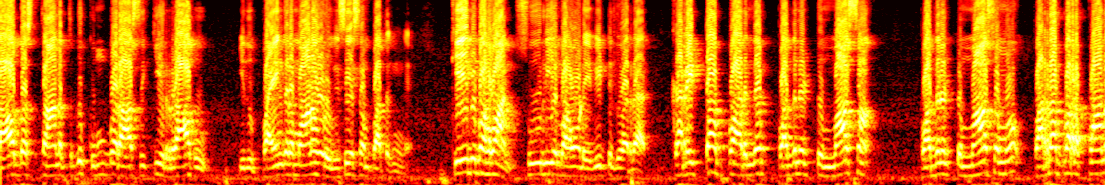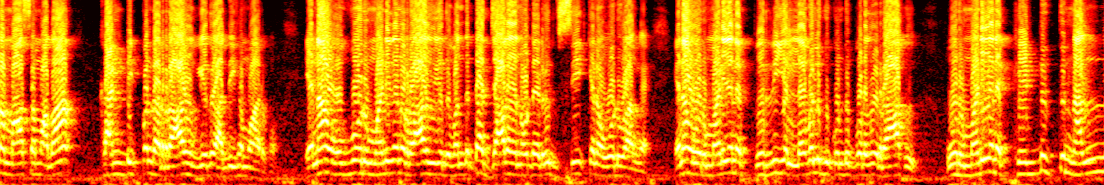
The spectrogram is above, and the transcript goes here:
லாபஸ்தானத்துக்கு கும்ப ராசிக்கு ராகு. இது பயங்கரமான ஒரு விசேஷம் பார்த்துக்குங்க. கேது பகவான் சூரிய பகவானுடைய வீட்டுக்கு வர்றார். கரெக்டா பாருங்க பதினெட்டு மாசம். பதினெட்டு மாசமும் பரபரப்பான மாசமா தான் கண்டிப்பா இந்த ராகு கேது அதிகமா இருக்கும். ஏன்னா ஒவ்வொரு மனிதனும் ராகு கேது வந்துட்டா ஜாதக நோட்டை எடுத்து சீக்கிரம் ஓடுவாங்க. ஏன்னா ஒரு மனிதனை பெரிய லெவலுக்கு கொண்டு போறது ராகு. ஒரு மனிதனை கெடுத்து நல்ல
